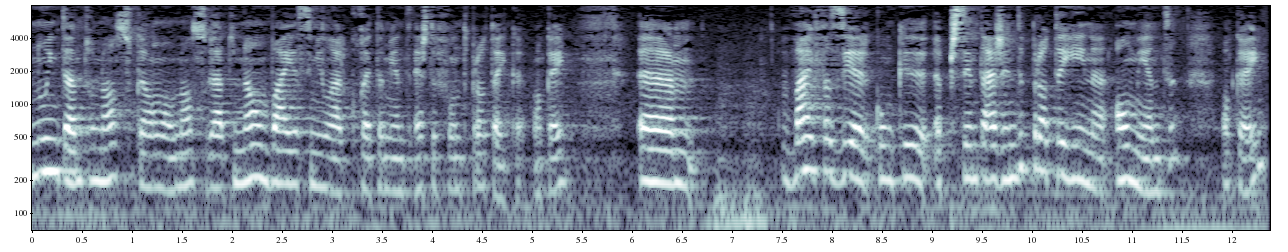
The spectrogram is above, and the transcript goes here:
No entanto, o nosso cão ou o nosso gato não vai assimilar corretamente esta fonte proteica, ok? Vai fazer com que a percentagem de proteína aumente, ok?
